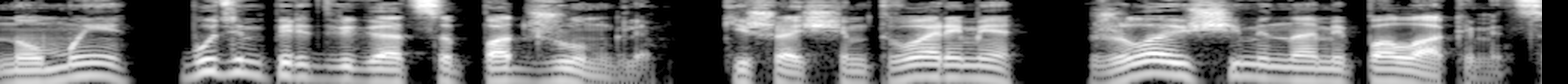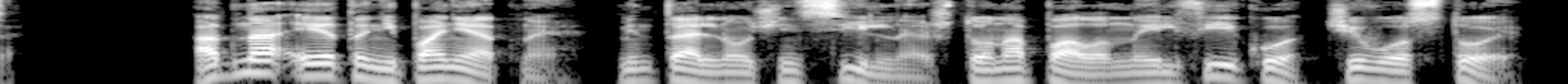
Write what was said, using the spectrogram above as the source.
Но мы будем передвигаться по джунглям, кишащим тварями, желающими нами полакомиться. Одна эта непонятная, ментально очень сильная, что напала на эльфийку, чего стоит.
